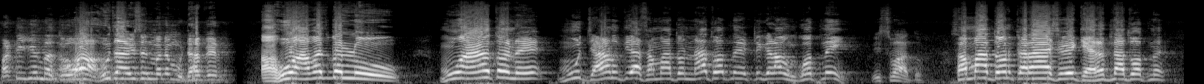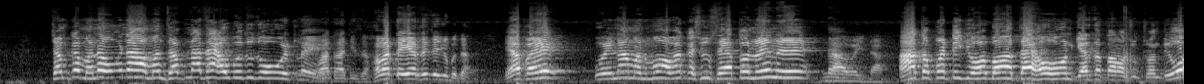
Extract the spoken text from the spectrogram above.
પટી ગયું ને બધું આહુ જ આવી છે મને મોઢા ફેર. આહુ આવાજ જ બલ્લુ. હું આવ્યો તો ને હું જાણું ત્યાં સમાતો ના થોત ને એટલી ગળા ઊંઘોત નહીં. વિશ્વા હતો સમાધાન કરાય છે ઘેર જ ના જોત ને. ચમ કે મને ઊંઘ ના મન જપ ના થાય આવું બધું જોવું એટલે. વાત સાચી છે. હવે તૈયાર થઈ જજો બધા. હે ભાઈ કોઈના મનમાં હવે કશું છે તો નહીં ને. ના ભાઈ ના. આ તો પટી ગયો બધા હો હો ને ઘેર જતા રહો સુખ શાંતિ હો.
